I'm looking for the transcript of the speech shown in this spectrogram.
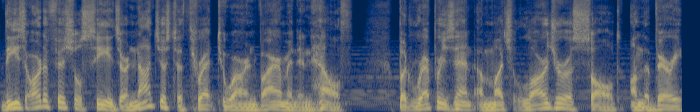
These artificial seeds are not just a threat to our environment and health, but represent a much larger assault on the very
